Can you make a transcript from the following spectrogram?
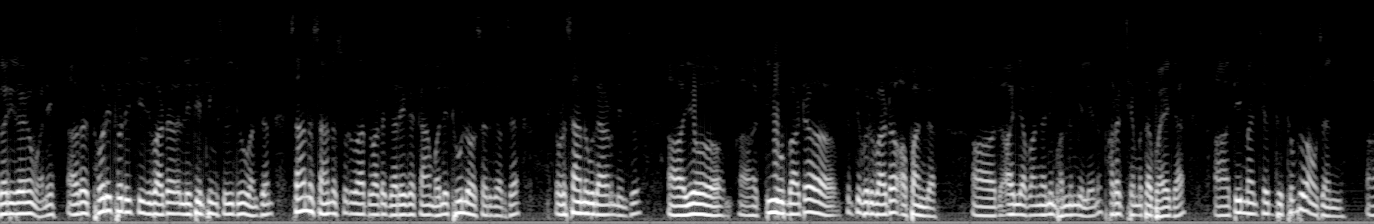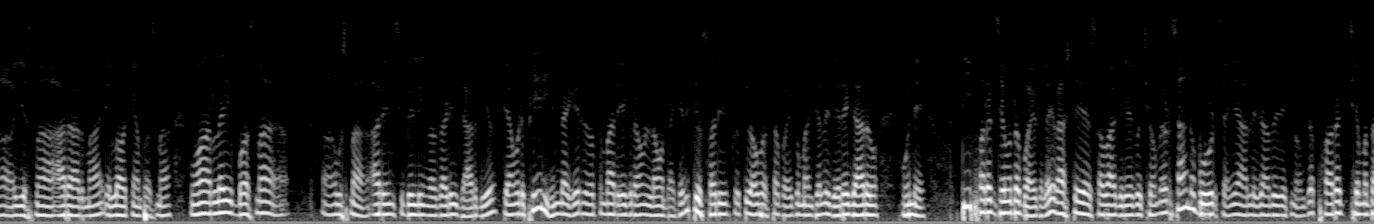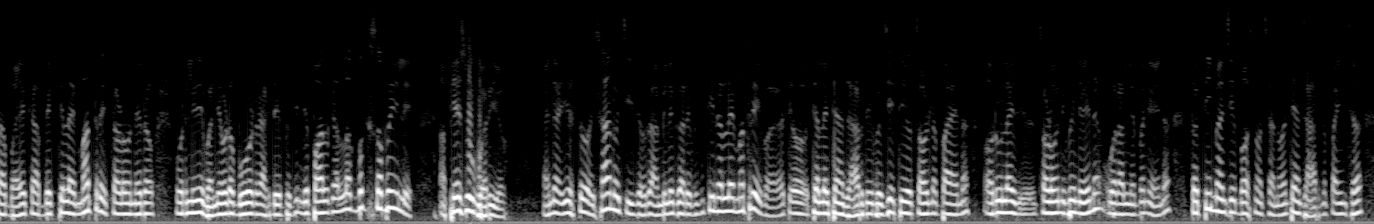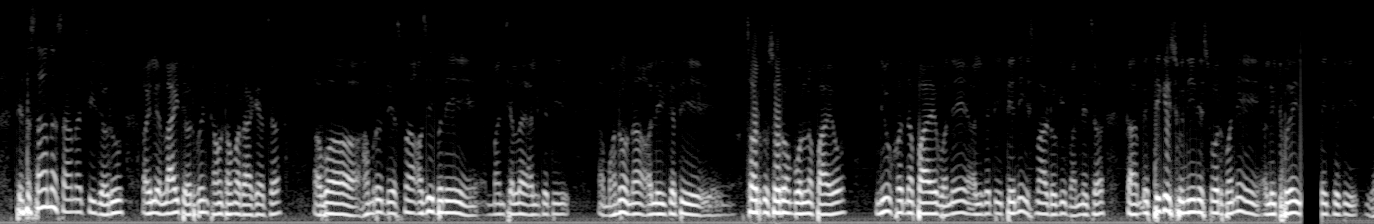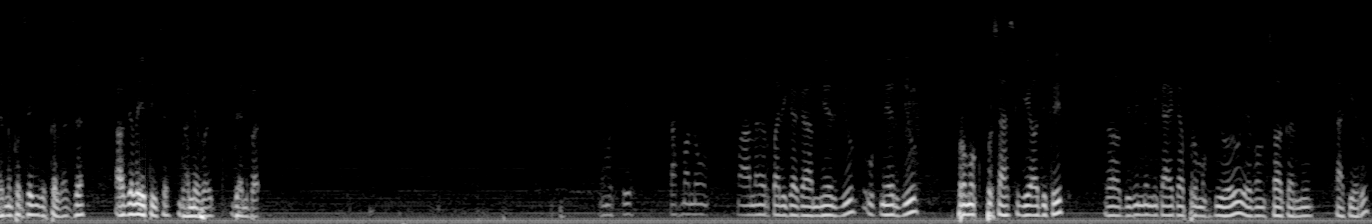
गरिरह्यौँ भने र थोरै थोरै चिजबाट लिटिल थिङ्स वी डु भन्छन्। सानो सानो सुरुवातबाट गरेका कामहरूले ठुलो असर गर्छ। एउटा सानो उदाहरण दिन्छु। यो अ, ट्युबबाट कृतिपुरबाट अपाङ्ग। अहिले अपाङ्ग नि भन्नु मिलेन फरक क्षमता भएका। ती मान्छे थुप्रो आउँछन् यसमा आरआरमा ल क्याम्पसमा। उहाँहरूलाई बसमा उसमा आरएनसी बिल्डिङ अगाडि झारिदियो। त्यहाँबाट फेरि हिँड्दाखेरि रत्नबार एक राउन्ड लाउँदाखेरि त्यो शरीरको त्यो अवस्था भएको मान्छेलाई धेरै गाह्रो हुने। ती फरक क्षमता भएकोलाई राष्ट्रिय सभागृहको छेउमा एउटा सानो बोर्ड छ। यहाँहरूले जाँदै देख्नुहुन्छ फरक क्षमता भएका व्यक्तिलाई मात्रै चढाउने र ओर्लिने भन्ने एउटा बोर्ड राखिदिएपछि नेपालका लगभग सबैले फेसबुक भरियो होइन यस्तो सानो चिजहरू हामीले गरेपछि तिनीहरूलाई मात्रै भयो। त्यो त्यसलाई त्यहाँ झारिदिएपछि त्यो चढ्न पाएन अरूलाई चढाउने पनि होइन ओह्राल्ने पनि होइन। तर ती मान्छे बसमा छन् भने त्यहाँ झार्न पाइन्छ। त्यस्तो साना साना चिजहरू अहिले लाइटहरू पनि ठाउँ ठाउँमा राखेको छ। अब हाम्रो देशमा अझै पनि मान्छेलाई अलिकति भनौँ न अलिकति चर्को स्वरमा बोल्न पायो न्यु खोज्न पायो भने अलिकति त्यही नै स्मार्ट हो कि भन्ने छ। काम यत्तिकै सुनिने स्वर पनि अलिक ठुलै एकचोटि हेर्नुपर्छ कि जस्तो लाग्छ। आजलाई यति छ। धन्यवाद। धन्यवाद। नमस्ते। काठमाडौँ महानगरपालिकाका मेयरज्यू उपमेयरज्यू प्रमुख प्रशासकीय अधिकृत र विभिन्न निकायका प्रमुखज्यूहरू एवं सहकर्मी साथीहरू।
